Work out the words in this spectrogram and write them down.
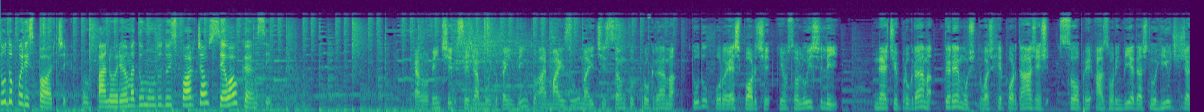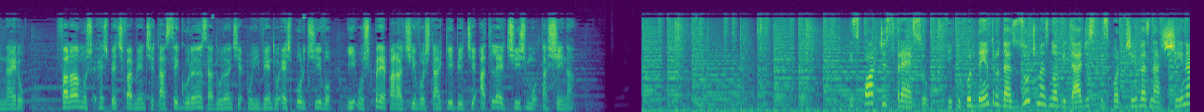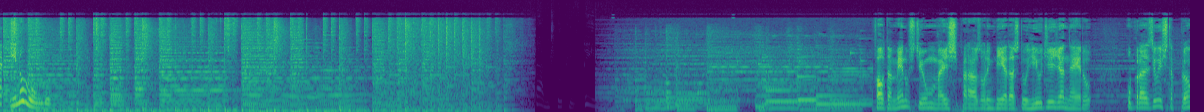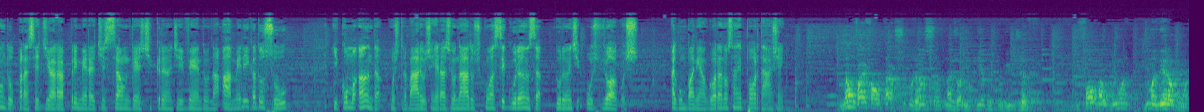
Tudo por Esporte um panorama do mundo do esporte ao seu alcance. Caro ouvinte, seja muito bem-vindo a mais uma edição do programa Tudo por Esporte. Eu sou Luiz Li. Neste programa, teremos duas reportagens sobre as Olimpíadas do Rio de Janeiro. Falamos, respectivamente, da segurança durante o evento esportivo e os preparativos da equipe de atletismo da China. Esporte Expresso. Fique por dentro das últimas novidades esportivas na China e no mundo. Falta menos de um mês para as Olimpíadas do Rio de Janeiro. O Brasil está pronto para sediar a primeira edição deste grande evento na América do Sul e como andam os trabalhos relacionados com a segurança durante os Jogos. Acompanhe agora nossa reportagem. Não vai faltar segurança nas Olimpíadas do Rio de Janeiro. De forma alguma, de maneira alguma.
